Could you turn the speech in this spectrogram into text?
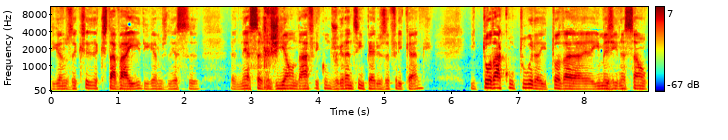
digamos, a que, a que estava aí, digamos, nesse, nessa região da África, um dos grandes impérios africanos, e toda a cultura e toda a imaginação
